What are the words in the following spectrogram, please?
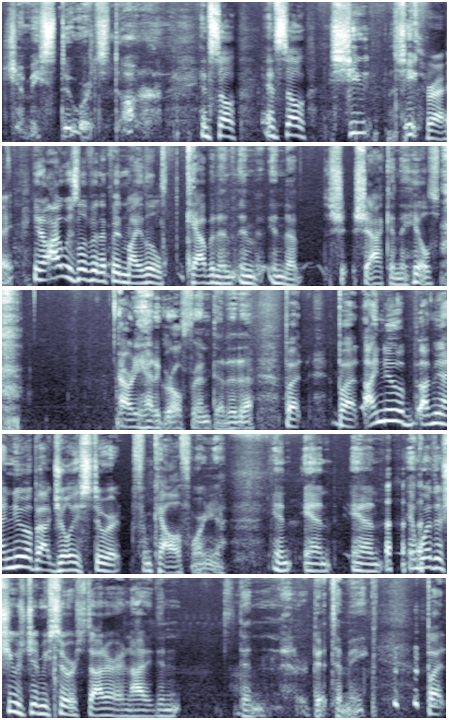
Jimmy Stewart's daughter, and so and so she she. That's right. You know, I was living up in my little cabin in in, in the sh- shack in the hills. I already had a girlfriend, da da da. But but I knew I mean I knew about Julia Stewart from California, and and and and whether she was Jimmy Stewart's daughter and I didn't didn't matter a bit to me. But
